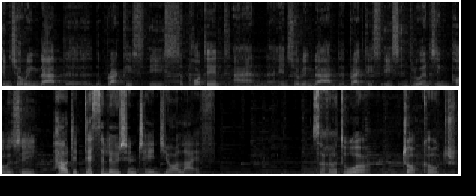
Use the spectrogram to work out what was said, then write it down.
ensuring that the, the practice is supported and ensuring that the practice is influencing policy. How did this solution change your life? Sarat Ohr, job coach.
